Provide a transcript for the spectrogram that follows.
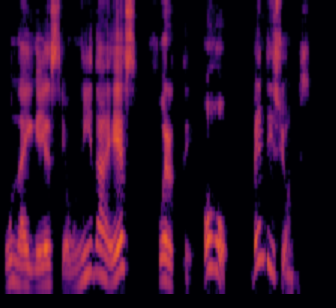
Una iglesia unida es fuerte. Ojo, bendiciones.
